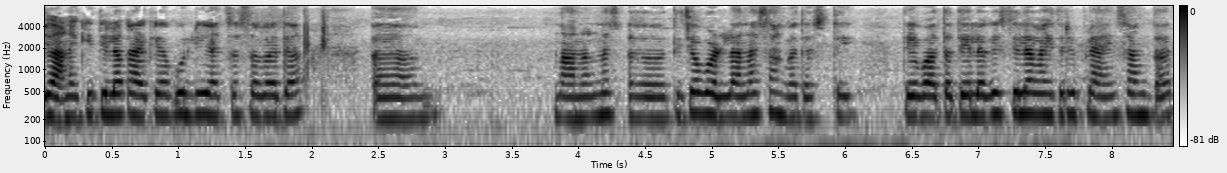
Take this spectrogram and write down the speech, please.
जानकी तिला काय काय बोलली याचं सगळं त्या नानांना तिच्या वडिलांना सांगत असते. तेव्हा आता ते लगेच तिला काहीतरी प्लॅन सांगतात.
